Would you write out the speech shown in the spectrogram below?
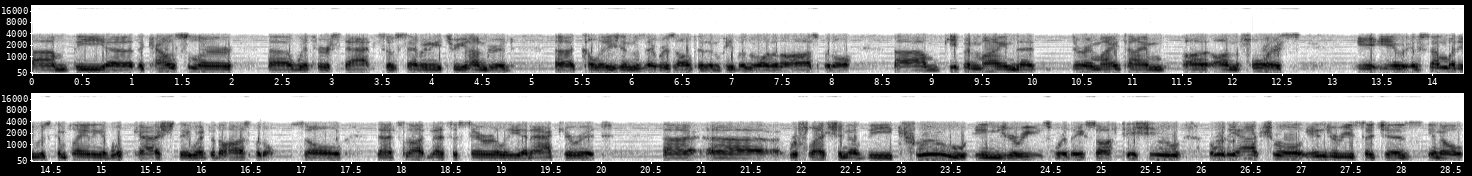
Um, the uh, the counselor uh, with her stats of 7,300 uh, collisions that resulted in people going to the hospital. Um, keep in mind that during my time on, on the force, if somebody was complaining of whiplash, they went to the hospital. So that's not necessarily an accurate uh, uh, reflection of the true injuries. Were they soft tissue, or were they actual injuries such as you know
